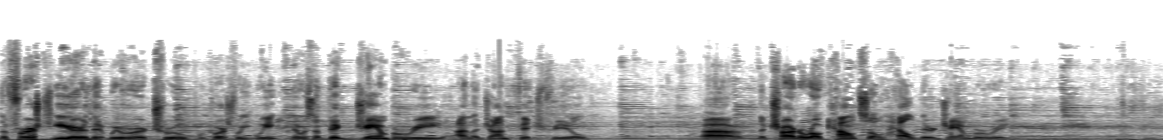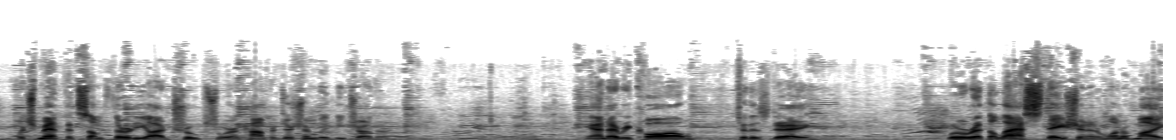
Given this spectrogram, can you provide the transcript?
the first year that we were a troop, of course, we, we there was a big jamboree on the John Fitch Field. Uh, the Charter Council held their jamboree, which meant that some 30 odd troops were in competition with each other. And I recall to this day, we were at the last station, and one of my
